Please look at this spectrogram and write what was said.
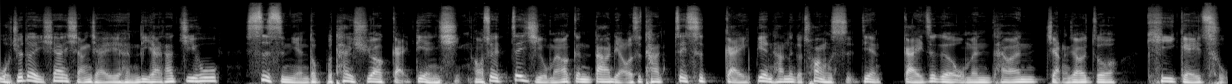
我觉得现在想起来也很厉害，它几乎四十年都不太需要改店型哦。所以这一集我们要跟大家聊的是，它这次改变它那个创始店，改这个我们台湾讲叫做起家厝。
